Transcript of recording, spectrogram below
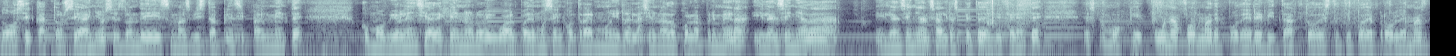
12, 14 años es donde es más vista principalmente como violencia de género igual podemos encontrar muy relacionado con la primera y la enseñada y la enseñanza al respeto del diferente es como que una forma de poder evitar todo este tipo de problemas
